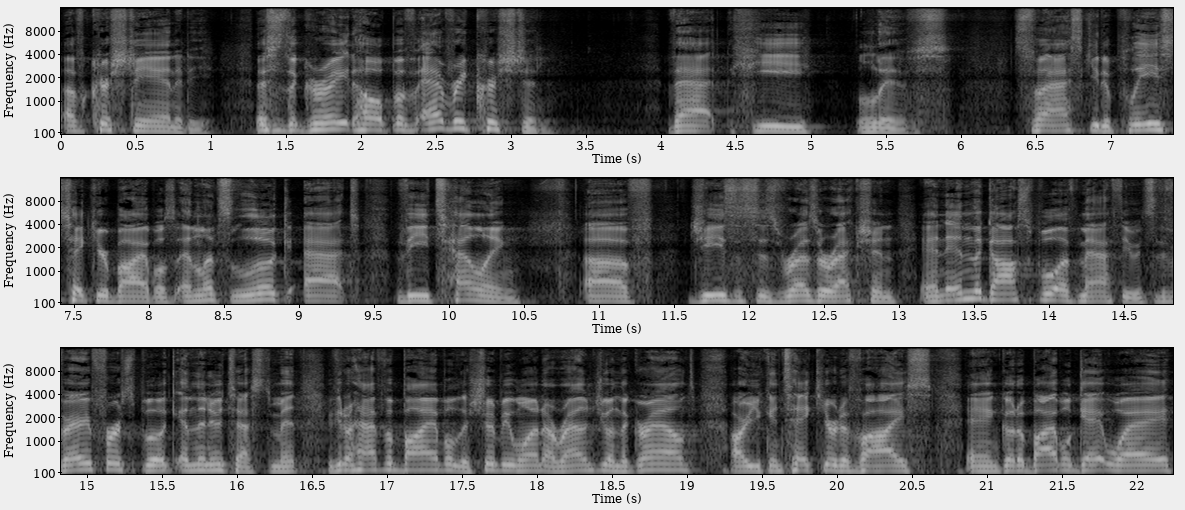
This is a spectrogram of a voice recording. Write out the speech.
of Christianity. This is the great hope of every Christian that he lives. So I ask you to please take your Bibles and let's look at the telling of Jesus' resurrection. And in the Gospel of Matthew, it's the very first book in the New Testament. If you don't have a Bible, there should be one around you on the ground, or you can take your device and go to Bible Gateway.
